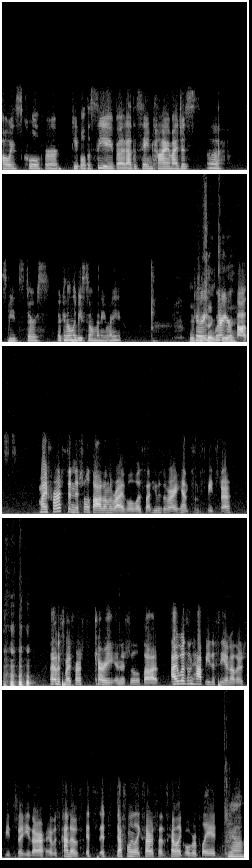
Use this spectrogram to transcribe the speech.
always cool for people to see. But at the same time, I just uh, speedsters. There can only be so many, right? what do Carrie, you think? what are your thoughts? My first initial thought on the rival was that he was a very handsome speedster. That was my first Kerry initial thought. I wasn't happy to see another speedster either. It was kind of it's it's definitely like Sarah said, it's kind of like overplayed. Yeah.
